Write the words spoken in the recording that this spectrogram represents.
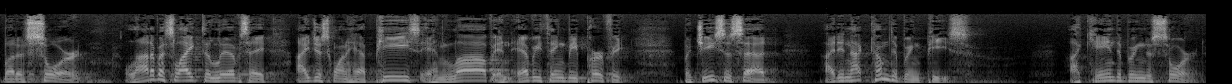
but a sword. A lot of us like to live, say, I just want to have peace and love and everything be perfect. But Jesus said, I did not come to bring peace. I came to bring the sword.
